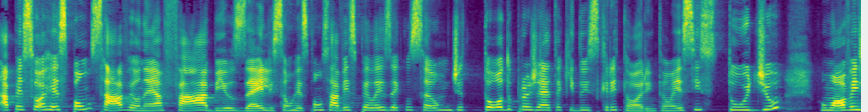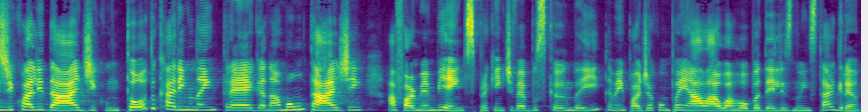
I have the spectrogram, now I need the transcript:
a pessoa responsável, né? A Fábio e o Zé, eles são responsáveis pela execução de todo o projeto aqui do escritório. Então, esse estúdio, com móveis de qualidade, com todo carinho na entrega, na montagem, a Forme Ambientes, para quem estiver buscando aí, também pode acompanhar lá o arroba deles no Instagram.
